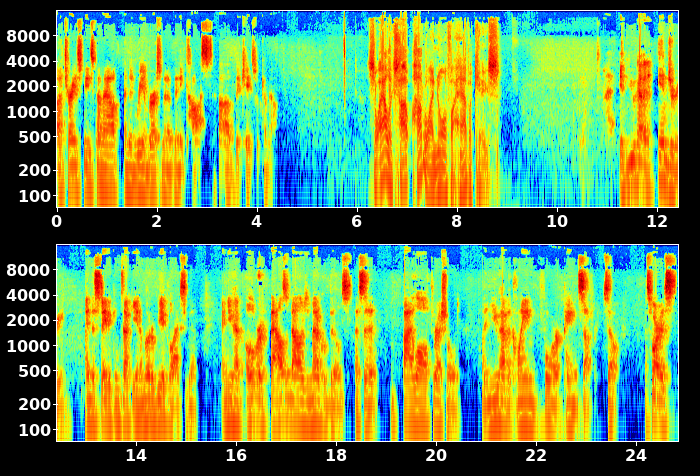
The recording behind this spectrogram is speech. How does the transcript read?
attorney's fees come out, and then reimbursement of any cost of the case would come out. So, Alex, how, how do I know if I have a case? If you have an injury in the state of Kentucky in a motor vehicle accident, and you have over a thousand dollars in medical bills, that's a by law threshold, then you have a claim for pain and suffering. So, as far as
